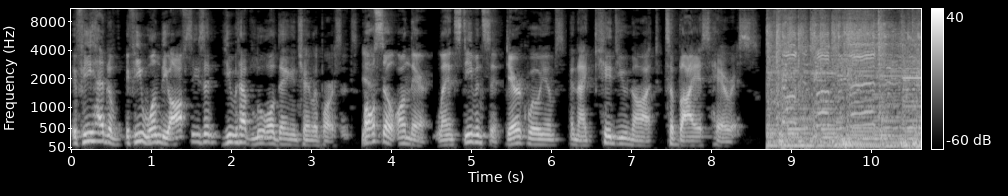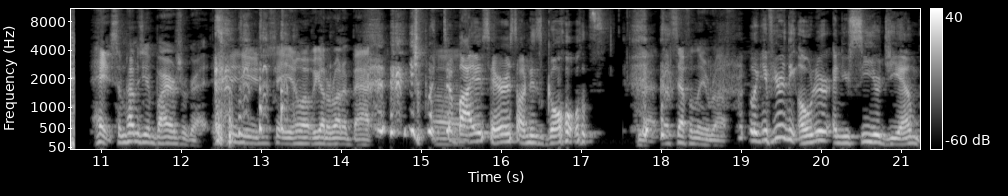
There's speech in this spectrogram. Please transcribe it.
if he had, a, if he won the offseason, he would have Luol Deng and Chandler Parsons. Yeah. Also on there, Lance Stephenson, Derrick Williams, and I kid you not, Tobias Harris. Talk about the magic. Hey, sometimes you have buyer's regret, and you just say, you know what, we got to run it back. you put Uh, Tobias Harris on his goals. Yeah, that's definitely rough. Like, if you're the owner and you see your GM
